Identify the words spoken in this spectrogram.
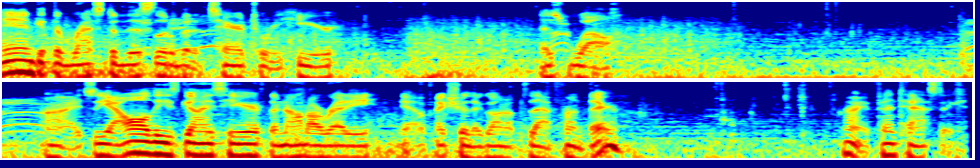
And get the rest of this little bit of territory here as well. Alright, so yeah, all these guys here, if they're not already, yeah, make sure they're going up to that front there. Alright, fantastic.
